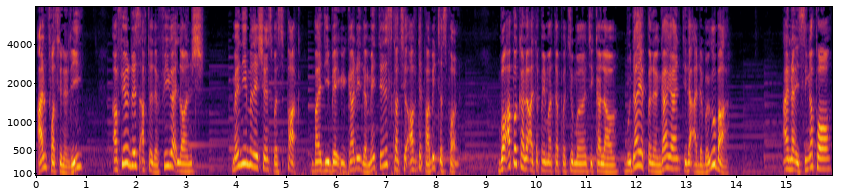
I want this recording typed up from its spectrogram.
Unfortunately, a few days after the free ride launch, many Malaysians were sparked by debate regarding the maintenance culture of the public transport. Buat apa kalau ada perkhidmatan percuma jikalau budaya pelanggaran tidak ada berubah? Unlike in Singapore,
